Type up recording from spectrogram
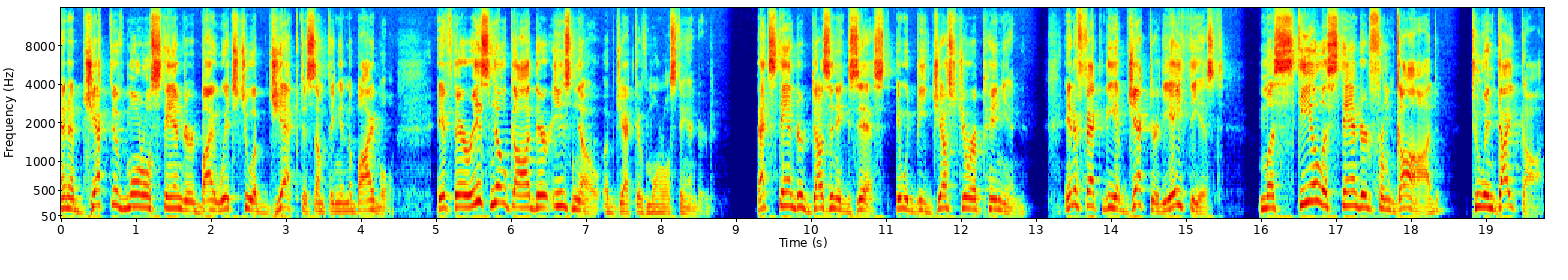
an objective moral standard by which to object to something in the Bible. If there is no God, there is no objective moral standard. That standard doesn't exist. It would be just your opinion. In effect, the objector, the atheist, must steal a standard from God to indict God.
